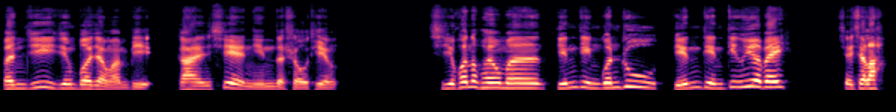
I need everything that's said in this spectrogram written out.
本集已经播讲完毕，感谢您的收听。喜欢的朋友们，点点关注，点点订阅呗，谢谢啦。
